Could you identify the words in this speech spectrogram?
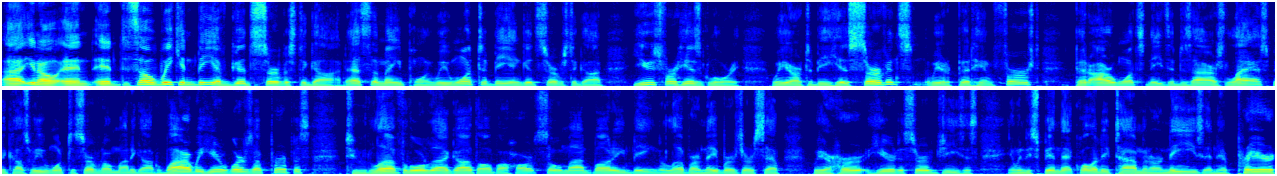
Uh, you know, and, and so we can be of good service to God. That's the main point. We want to be in good service to God, used for His glory. We are to be His servants. We are to put Him first put our wants, needs, and desires last because we want to serve an Almighty God. Why are we here? What is our purpose? To love the Lord thy God with all of our heart, soul, mind, body, and being, to love our neighbors ourselves. We are here to serve Jesus, and we need to spend that quality time on our knees and in prayer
